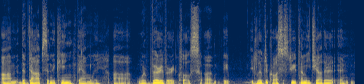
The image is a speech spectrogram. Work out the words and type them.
um, the Dobbs and the King family uh, were very very close. Uh, they lived across the street from each other, and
